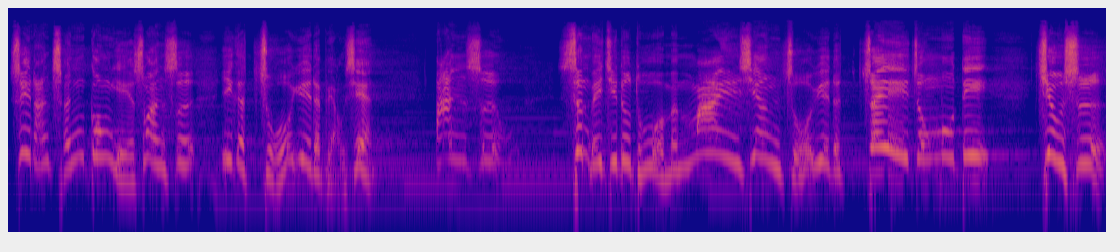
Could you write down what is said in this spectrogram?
虽然成功也算是一个卓越的表现，但是身为基督徒，我们迈向卓越的最终目的，就是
